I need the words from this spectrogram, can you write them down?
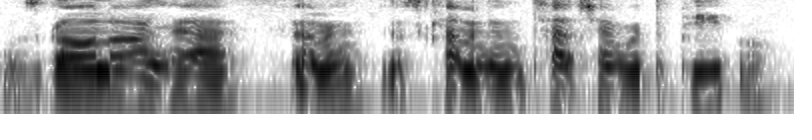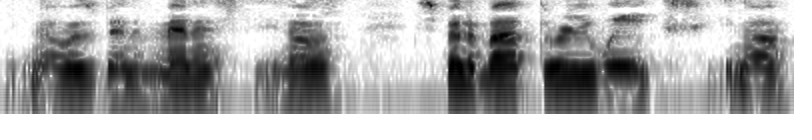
what's going on, y'all? Feel me? Just coming in touching with the people. You know, it's been a minute. You know, it's been about three weeks. You know,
